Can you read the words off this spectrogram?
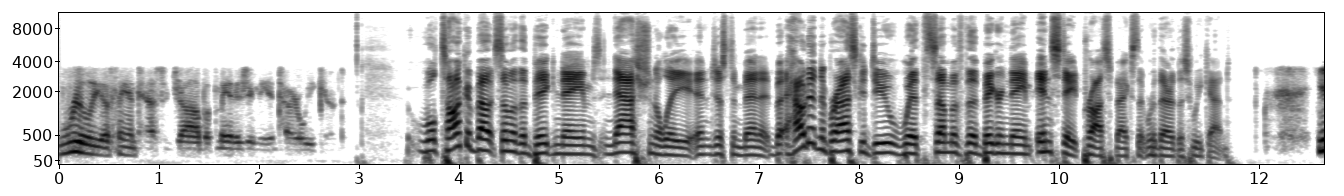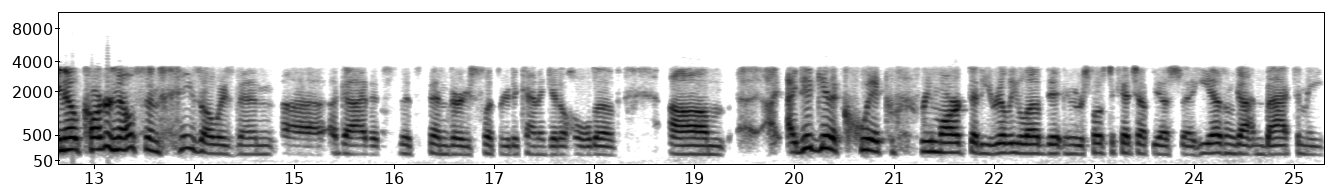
really a fantastic job of managing the entire weekend. We'll talk about some of the big names nationally in just a minute, but how did Nebraska do with some of the bigger name in-state prospects that were there this weekend? You know, Carter Nelson, he's always been uh, a guy that's that's been very slippery to kind of get a hold of. Um, I, I did get a quick remark that he really loved it, and we were supposed to catch up yesterday. He hasn't gotten back to me.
